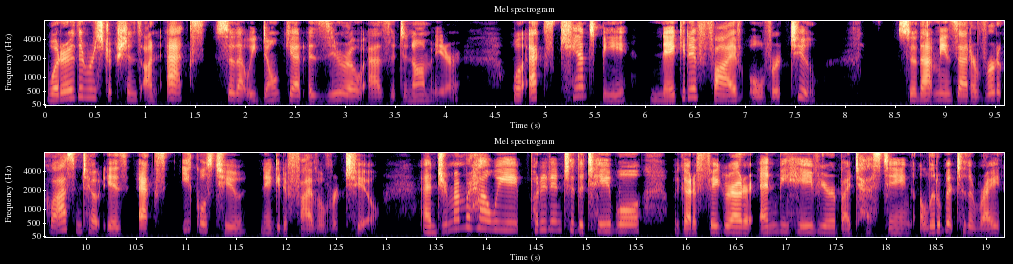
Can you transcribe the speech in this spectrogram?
What are the restrictions on x so that we don't get a 0 as the denominator? Well, x can't be negative 5 over 2. So that means that our vertical asymptote is x equals to negative 5 over 2. And do you remember how we put it into the table? We got to figure out our end behavior by testing a little bit to the right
